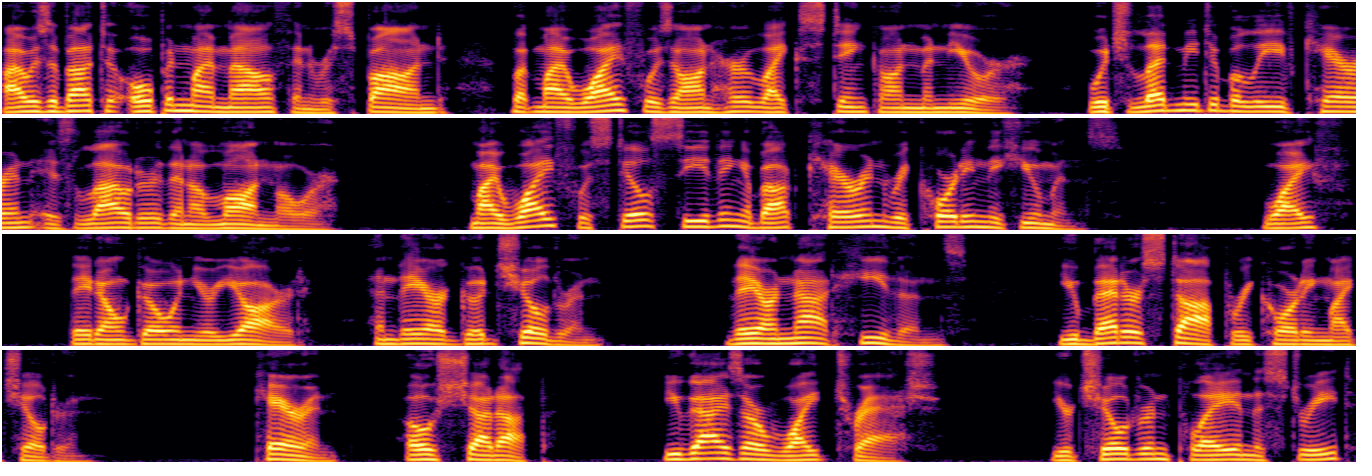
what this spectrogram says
I was about to open my mouth and respond, but my wife was on her like stink on manure which led me to believe Karen is louder than a lawnmower. My wife was still seething about Karen recording the humans. Wife, they don't go in your yard, and they are good children. They are not heathens. You better stop recording my children. Karen, oh shut up. You guys are white trash. Your children play in the street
